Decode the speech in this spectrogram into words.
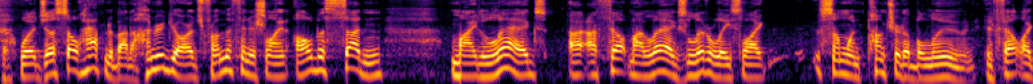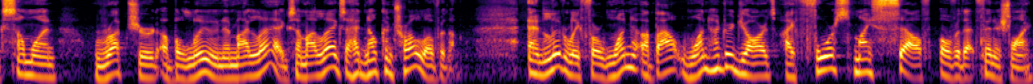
well, it just so happened about 100 yards from the finish line, all of a sudden, my legs. I, I felt my legs literally like someone punctured a balloon. It felt like someone ruptured a balloon in my legs, and my legs I had no control over them. And literally, for one about 100 yards, I forced myself over that finish line.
